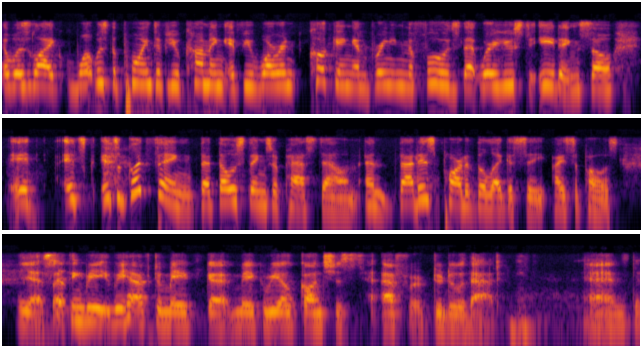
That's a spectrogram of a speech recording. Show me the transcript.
It was like, what was the point of you coming if you weren't cooking and bringing the foods that we're used to eating? So it it's it's a good thing that those things are passed down, and that is part of the legacy, I suppose. Yes, so, I think we, we have to make uh, make real conscious effort to do that, and uh,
